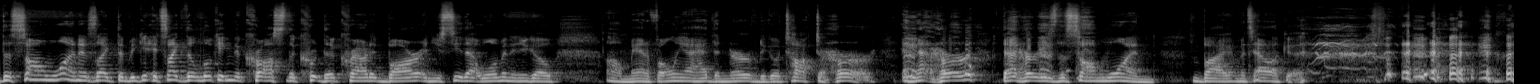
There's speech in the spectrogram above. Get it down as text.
the song one is like the begin it's like the looking across the cr- the crowded bar and you see that woman and you go oh man if only i had the nerve to go talk to her and that her that her is the song one by metallica I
